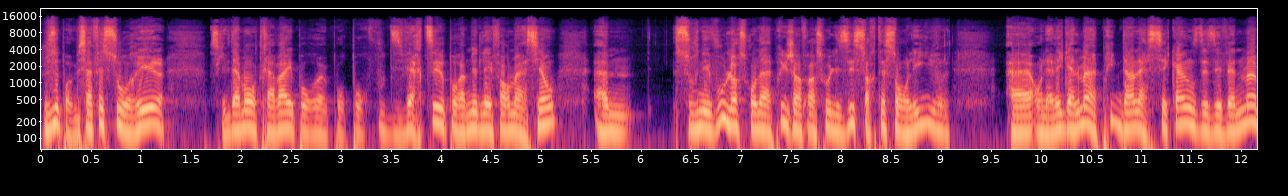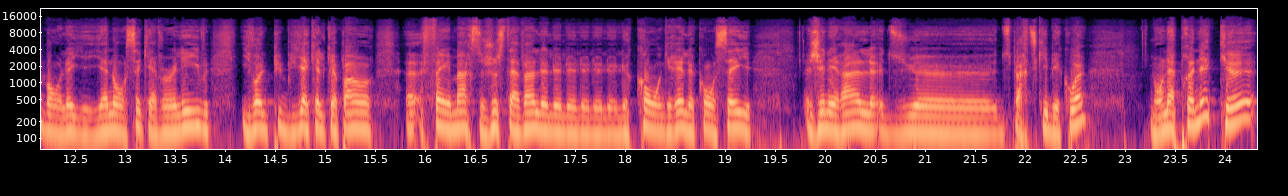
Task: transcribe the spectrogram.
je sais pas, mais ça fait sourire, parce qu'évidemment, on travaille pour, euh, pour, pour vous divertir, pour amener de l'information. Euh, souvenez-vous, lorsqu'on a appris que Jean-François Lisée sortait son livre, euh, on avait également appris que dans la séquence des événements, bon là, il, annonçait qu'il y avait un livre, il va le publier à quelque part fin mars, juste avant le, le, le, le, congrès, le conseil général du, du Parti québécois. On apprenait que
